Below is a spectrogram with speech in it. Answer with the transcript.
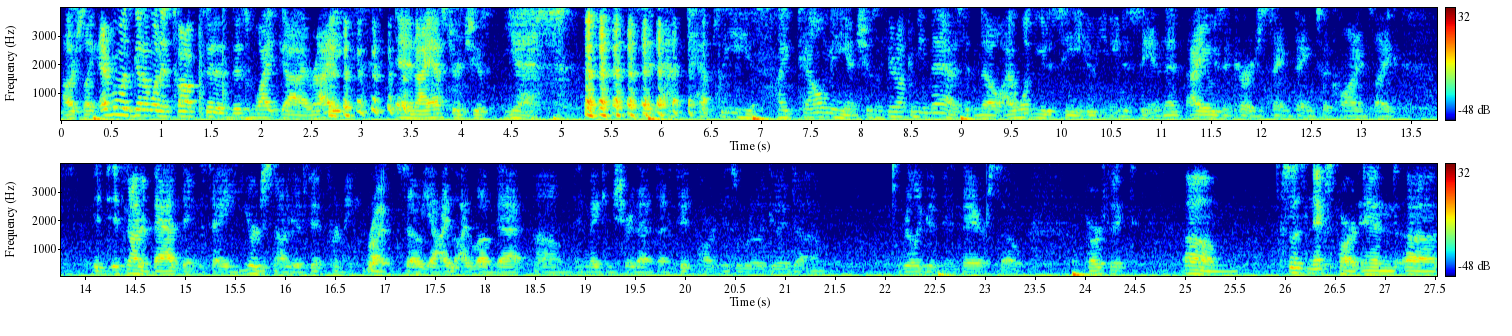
I was just like, everyone's going to want to talk to this white guy, right? and I asked her and she goes, yes. I said, "Ah, t- please, like, tell me. And she was like, you're not gonna be mad. I said, no, I want you to see who you need to see. And then I always encourage the same thing to clients. Like, it, it's not a bad thing to say you're just not a good fit for me. right. So yeah, I, I love that um, and making sure that that fit part is a really good, uh, really good in there. So perfect. Um, so this next part, and uh,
